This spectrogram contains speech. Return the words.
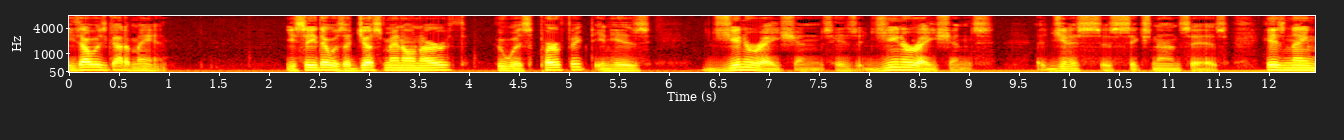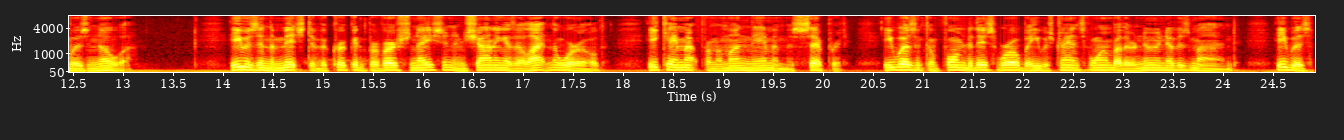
He's always got a man. You see, there was a just man on earth who was perfect in his generations. His generations. Genesis 6 9 says. His name was Noah. He was in the midst of a crooked, perverse nation and shining as a light in the world. He came out from among them and was separate. He wasn't conformed to this world, but he was transformed by the renewing of his mind. He was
